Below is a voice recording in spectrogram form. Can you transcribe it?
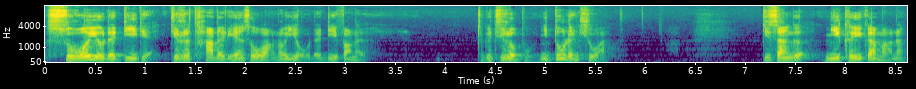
所有的地点，就是它的连锁网络有的地方的这个俱乐部，你都能去玩。第三个，你可以干嘛呢？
